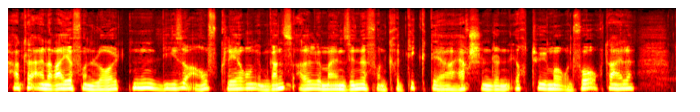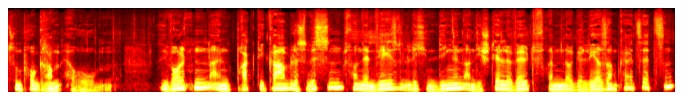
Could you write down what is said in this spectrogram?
hatte eine Reihe von Leuten diese Aufklärung im ganz allgemeinen Sinne von Kritik der herrschenden Irrtümer und Vorurteile zum Programm erhoben. Sie wollten ein praktikables Wissen von den wesentlichen Dingen an die Stelle weltfremder Gelehrsamkeit setzen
